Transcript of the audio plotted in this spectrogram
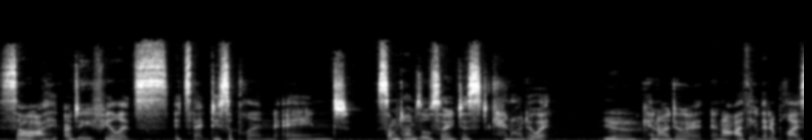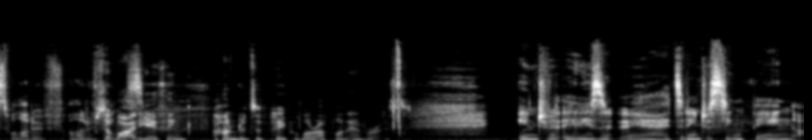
so I, I do feel it's it's that discipline and sometimes also just can I do it? Yeah. Can I do it? And I, I think that applies to a lot of a lot of. So things. why do you think hundreds of people are up on Everest? Inter- it is yeah, it's an interesting thing. Uh,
